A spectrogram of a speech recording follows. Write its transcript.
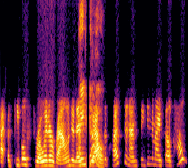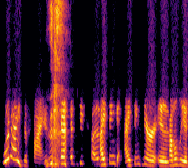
uh, people throw it around, and as you ask the question, I'm thinking to myself, how would I define that? I think I think there is probably a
